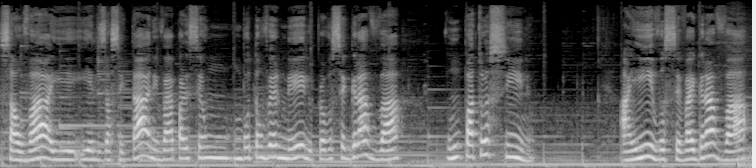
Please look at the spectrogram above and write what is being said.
salvar e, e eles aceitarem, vai aparecer um, um botão vermelho para você gravar um patrocínio. Aí você vai gravar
